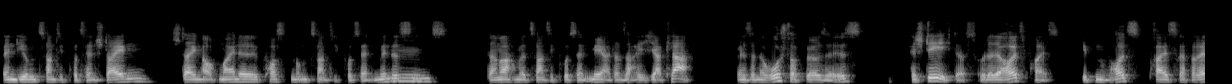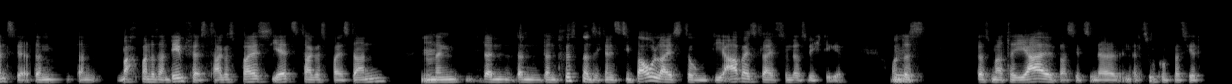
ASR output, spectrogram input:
wenn die um 20 Prozent steigen, steigen auch meine Kosten um 20 Prozent mindestens. Dann machen wir 20 Prozent mehr. Dann sage ich, ja klar, wenn es eine Rohstoffbörse ist, verstehe ich das. Oder der Holzpreis, gibt einen Holzpreisreferenzwert. Dann, dann macht man das an dem fest. Tagespreis jetzt, Tagespreis dann. Und Mhm. dann, dann, dann, dann trifft man sich. Dann ist die Bauleistung, die Arbeitsleistung das Wichtige. Und Mhm. das, das Material, was jetzt in der, in der Zukunft passiert,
